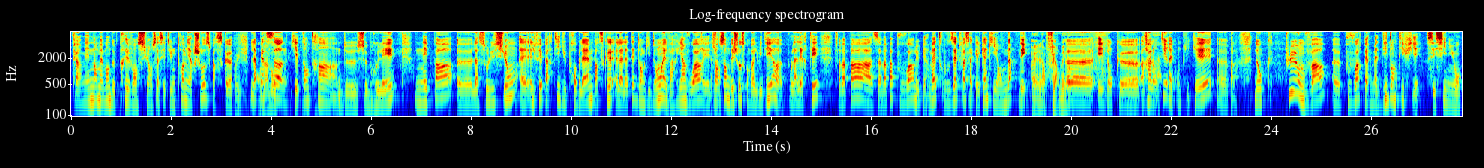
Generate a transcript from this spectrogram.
faire énormément de prévention. Ça, c'est une première chose parce que la personne qui est en train de se brûler n'est pas euh, la solution. Elle, fait partie du problème parce qu'elle a la tête dans le guidon, elle va rien voir et l'ensemble des choses qu'on va lui dire pour l'alerter, ça va pas, ça va pas pouvoir lui permettre. Vous êtes face à quelqu'un qui est en apnée. Elle est enfermée. Euh, et donc euh, ralentir est compliqué. voilà. Donc plus on va euh, pouvoir permettre d'identifier ces signaux,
